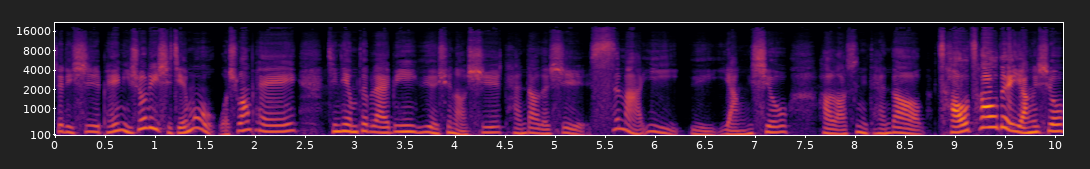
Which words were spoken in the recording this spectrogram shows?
这里是陪你说历史节目，我是汪培。今天我们特别来宾于远逊老师谈到的是司马懿与杨修。好，老师，你谈到曹操对杨修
